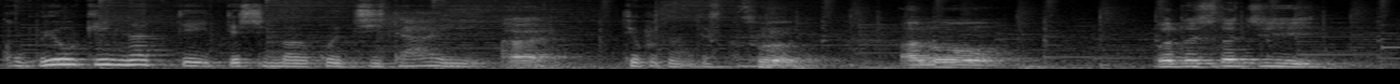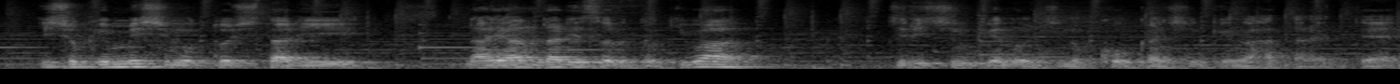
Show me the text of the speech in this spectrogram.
こう病気になっていってしまうこれ時代、っていうことなんですか、ね、あの私たち一生懸命仕事したり悩んだりする時は自律神経のうちの交感神経が働いて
